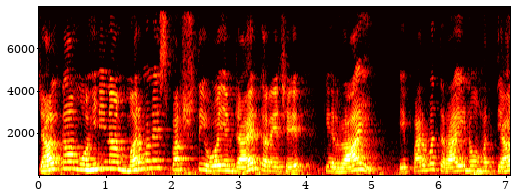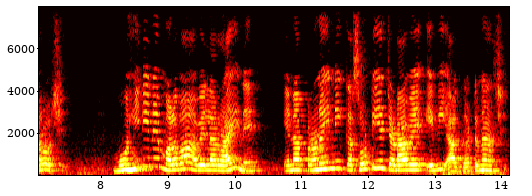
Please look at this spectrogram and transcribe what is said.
જાલકા મોહિનીના મર્મને સ્પર્શતી હોય એમ જાહેર કરે છે કે રાય એ પર્વતરાયનો હત્યારો છે. મોહિનીને મળવા આવેલા રાયને એના પ્રણયની કસોટીએ ચડાવે એવી આ ઘટના છે.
